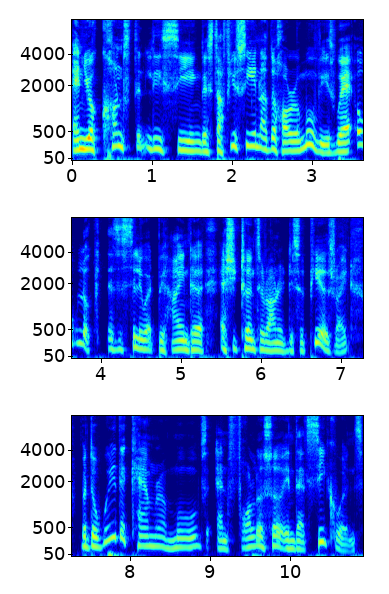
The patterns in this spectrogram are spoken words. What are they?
And you're constantly seeing the stuff you see in other horror movies where, oh, look, there's a silhouette behind her as she turns around and disappears, right? But the way the camera moves and follows her in that sequence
